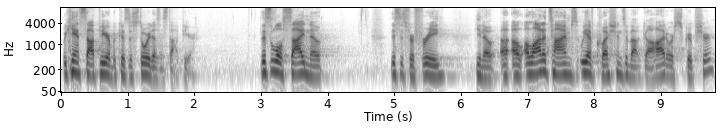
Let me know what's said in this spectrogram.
We can't stop here because the story doesn't stop here. This is a little side note. This is for free. You know, a, a lot of times we have questions about God or scripture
